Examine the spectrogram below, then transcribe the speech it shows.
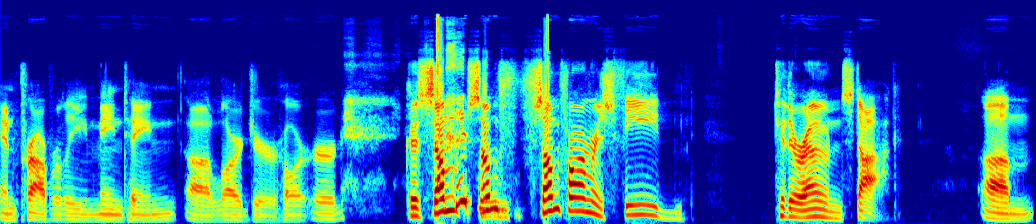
and properly maintain a larger herd. Because some Could some be. some farmers feed to their own stock. Um,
